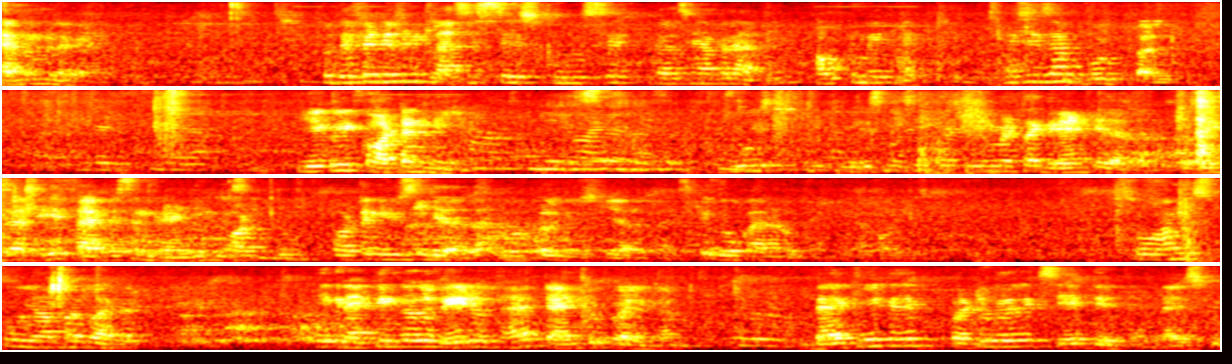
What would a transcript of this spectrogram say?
सेवन में लगाया। तो डिफरेंट डिफरेंट क्लासेस से स्कूल से गर्ल्स यहाँ पर आती हैं। हाउ टू मेक नेक this is a wood pulp ये कोई कॉटन नहीं है। जो इस इस मशीन का तीन मिनट तक ग्राइंड किया जाता है। तो these are the grinding cotton use किया जाता वुड पल यूज़ किया जाता है। इसके दो कारण होते हैं। सो हम इसको यहाँ पर लाकर एक रैपिंग का वेट होता है ten to twelve gram back में एक पर्टिकुलर एक शेप देते हैं डाइस के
